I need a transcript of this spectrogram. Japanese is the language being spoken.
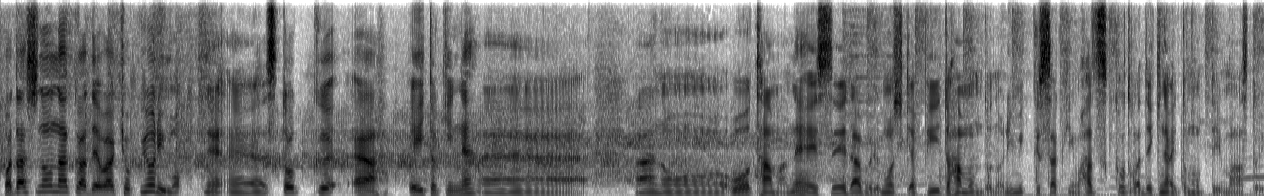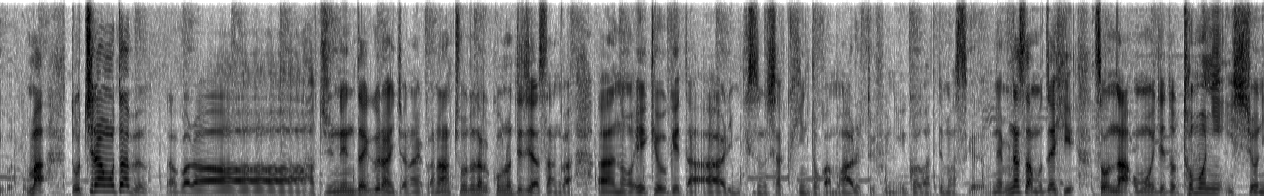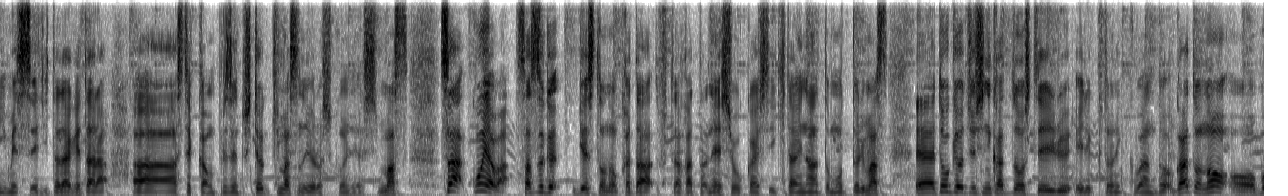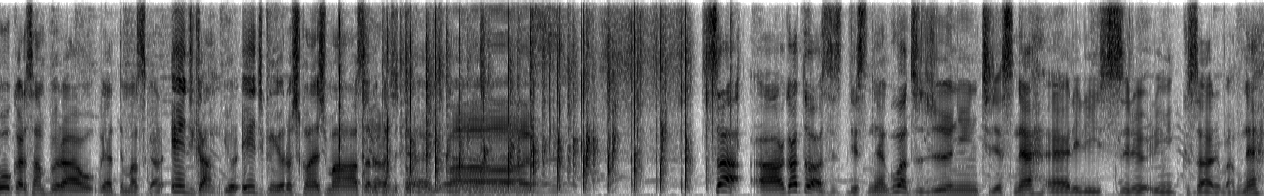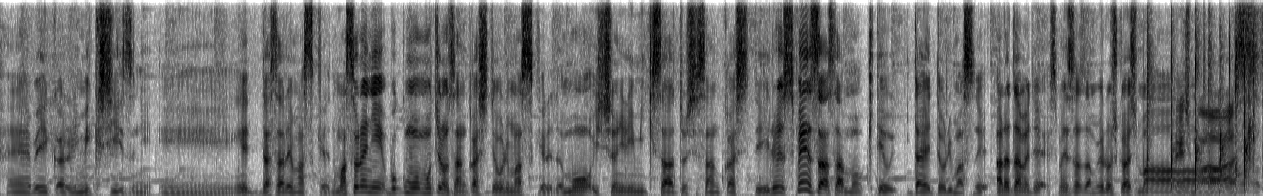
私の中では曲よりもね、えー、ストックあ8金ね、えーあのウォーターマンね SAW もしくはピート・ハモンドのリミックス作品を外すことができないと思っていますということで。まあどちらも多分だから80年代ぐらいじゃないかな。ちょうどだから小室哲哉さんがあの影響を受けたリミックスの作品とかもあるというふうに伺ってますけれどもね。皆さんもぜひそんな思い出とともに一緒にメッセージいただけたらあステッカーもプレゼントしておきますのでよろしくお願いします。さあ今夜は早速ゲストの方2方ね紹介していきたいなと思っております、えー、東京を中心に活動しているエレクトロニックバンド。 GATO のボーカルサンプラーをやってますからエイジ君エイジ君よろしくお願いします。改めてさあ GATO はですね5月12日ですね、えー、リリースするリミックスアルバムね、えー、 BAECUL Remixes に、えー、出されますけれども、まあ、それに僕ももちろん参加しておりますけれども一緒にリミキサーとして参加しているスペンサーさんも来ていただいておりますので改めてスペンサーさんもよろしくお願いします。お願いします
